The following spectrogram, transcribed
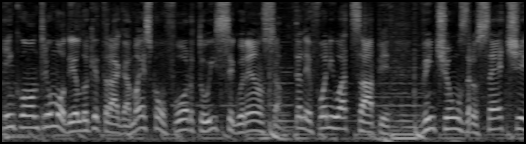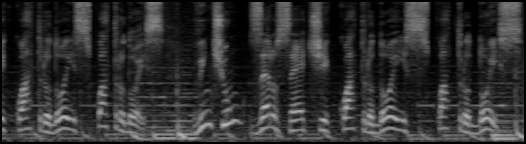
Encontre um modelo que traga mais conforto e segurança. Telefone WhatsApp 2107 4242. 2107 4242.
